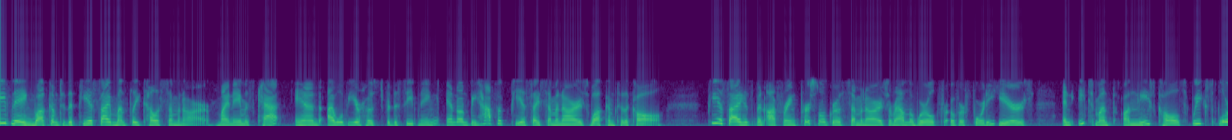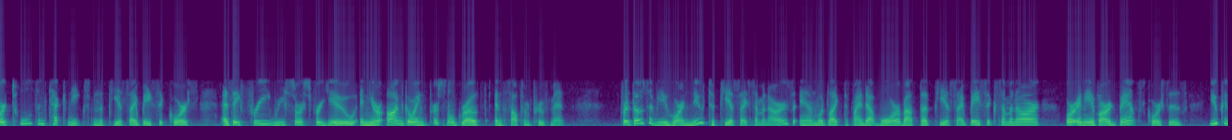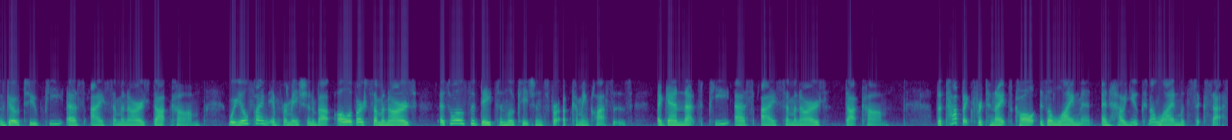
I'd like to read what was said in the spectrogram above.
evening. Welcome to the PSI Monthly Teleseminar. My name is Kat, and I will be your host for this evening. And on behalf of PSI Seminars, welcome to the call. PSI has been offering personal growth seminars around the world for over 40 years, and each month on these calls, we explore tools and techniques from the PSI Basic course as a free resource for you in your ongoing personal growth and self improvement. For those of you who are new to PSI seminars and would like to find out more about the PSI Basic seminar or any of our advanced courses, you can go to psiseminars.com where you'll find information about all of our seminars as well as the dates and locations for upcoming classes. Again, that's psiseminars.com. The topic for tonight's call is alignment and how you can align with success.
